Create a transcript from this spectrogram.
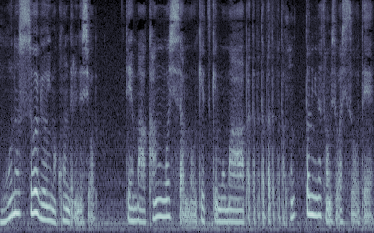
ものすごい病院今混んでるんですよ。でまあ看護師さんも受付もまあパタパタパタパタ本当に皆さんお忙しそうで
